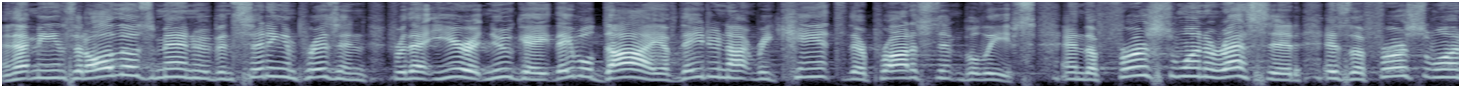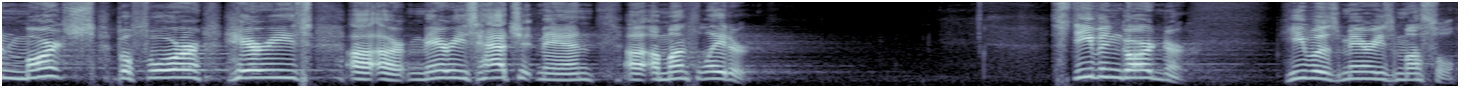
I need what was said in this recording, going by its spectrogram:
And that means that all those men who've been sitting in prison for that year at Newgate, they will die if they do not recant their Protestant beliefs. And the first one arrested is the first one marched before Harry's, uh, Mary's hatchet man uh, a month later. Stephen Gardiner, he was Mary's muscle.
